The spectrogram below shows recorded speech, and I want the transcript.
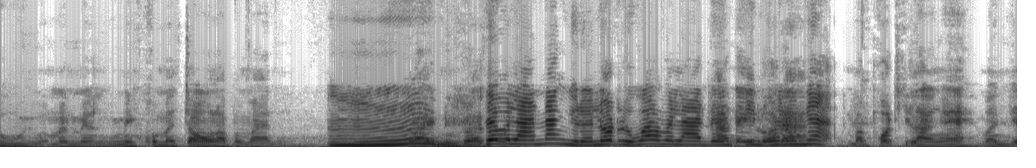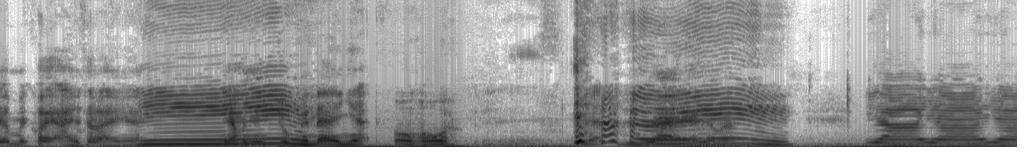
ดูอยู่อะมันเหมือนมีคนมาจ้องเราประมาณอืมร้อยหนึ่งร้อยแล้วคนเวลานั่งอยู่ในรถหรือว่าเวลาเดินถ้าในกินรถอะไรอะเงี้ยมาโพสทีหลังไงมันจะไม่ค่อยอายเท่าไหร่ไงนี่เนี่ยมันยังจูบกันได้อย่างเงี้ยโอ้โหเนี่ยมีได้ใช่ไหมอย่าอย่าอย่า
